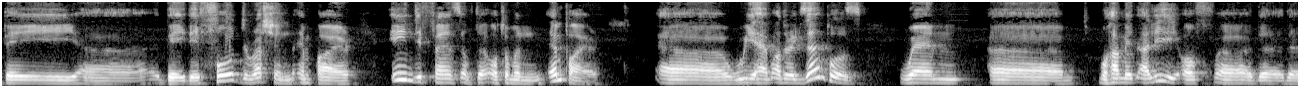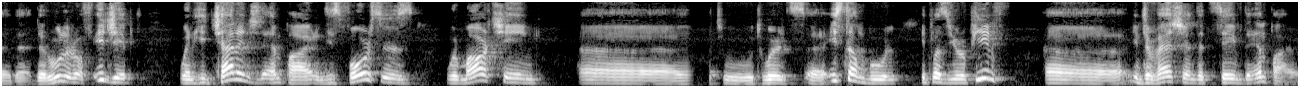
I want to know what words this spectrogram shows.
they, uh, they, they fought the Russian Empire in defense of the Ottoman Empire. Uh, we have other examples when Muhammad Ali, of the, the, the, the ruler of Egypt, when he challenged the empire and his forces were marching uh, to, towards uh, Istanbul, it was European uh, intervention that saved the empire.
